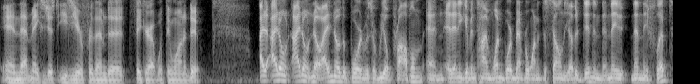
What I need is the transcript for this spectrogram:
and that makes it just easier for them to figure out what they want to do. I, I don't I don't know. I know the board was a real problem, and at any given time, one board member wanted to sell and the other didn't. And then they then they flipped.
